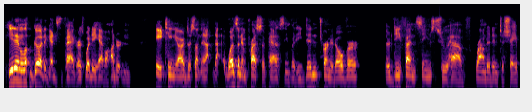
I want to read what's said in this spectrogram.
he didn't look good against the Packers. What did he have? 118 yards or something. That wasn't impressive passing, but he didn't turn it over. Their defense seems to have rounded into shape.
